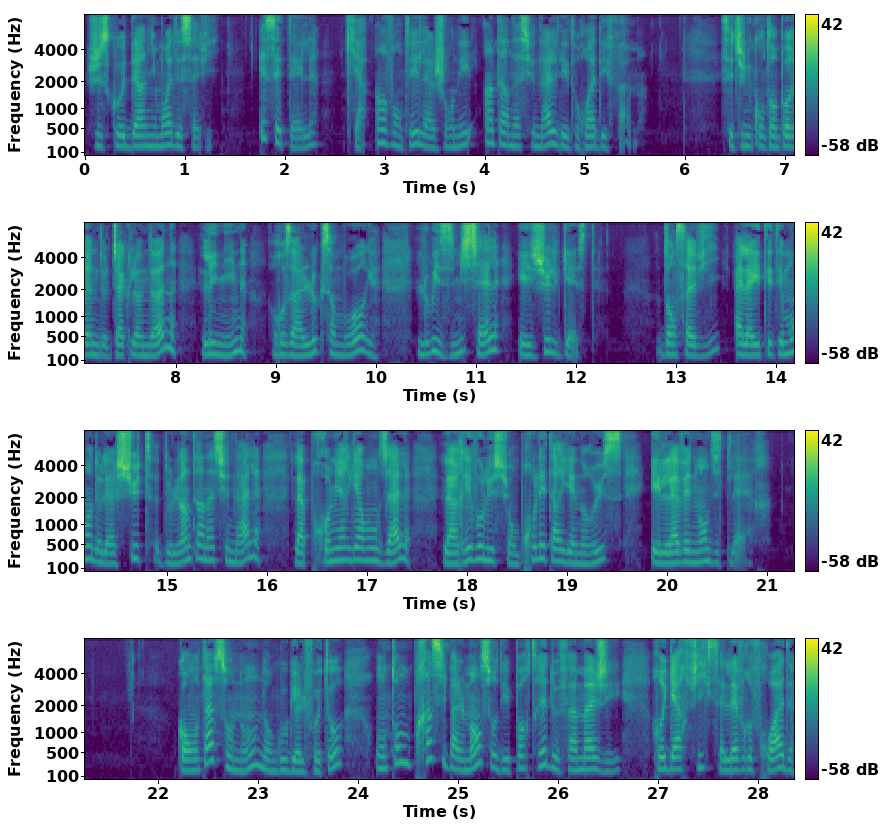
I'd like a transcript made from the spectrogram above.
jusqu'au dernier mois de sa vie. Et c'est elle qui a inventé la Journée internationale des droits des femmes. C'est une contemporaine de Jack London, Lénine, Rosa Luxembourg, Louise Michel et Jules Guest. Dans sa vie, elle a été témoin de la chute de l'Internationale, la Première Guerre mondiale, la révolution prolétarienne russe et l'avènement d'Hitler. Quand on tape son nom dans Google Photos, on tombe principalement sur des portraits de femmes âgées, regards fixes, lèvres froides,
